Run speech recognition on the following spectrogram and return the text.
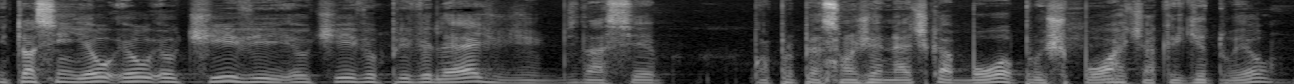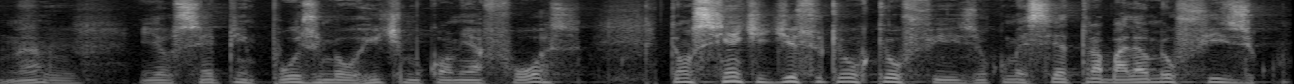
Então, assim, eu, eu, eu, tive, eu tive o privilégio de, de nascer com a propensão genética boa para o esporte, acredito eu, né? Sim. E eu sempre impus o meu ritmo com a minha força. Então, ciente disso, que o que eu fiz? Eu comecei a trabalhar o meu físico.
